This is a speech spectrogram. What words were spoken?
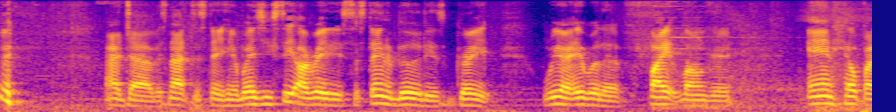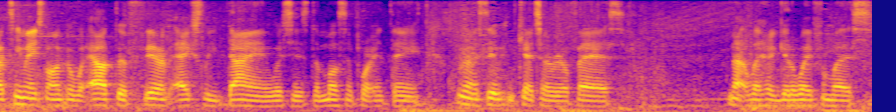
Our job is not to stay here. But as you see already, sustainability is great. We are able to fight longer and help our teammates longer without the fear of actually dying, which is the most important thing. We're to see if we can catch her real fast. Not let her get away from us.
